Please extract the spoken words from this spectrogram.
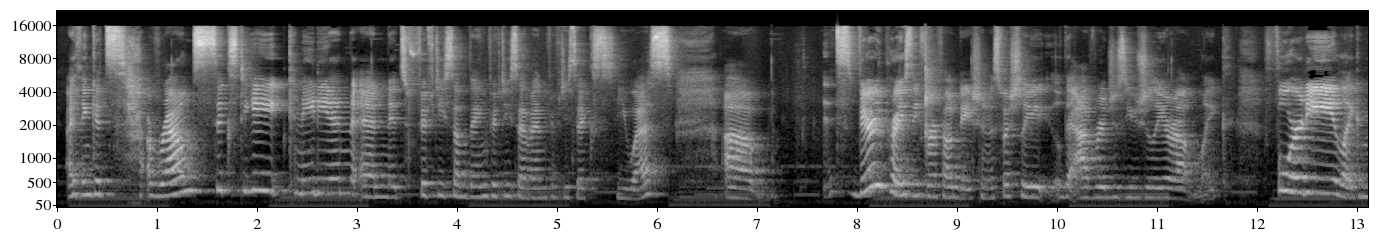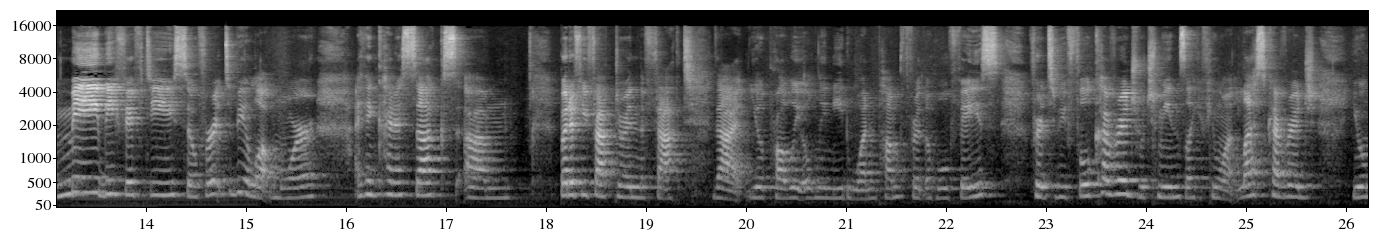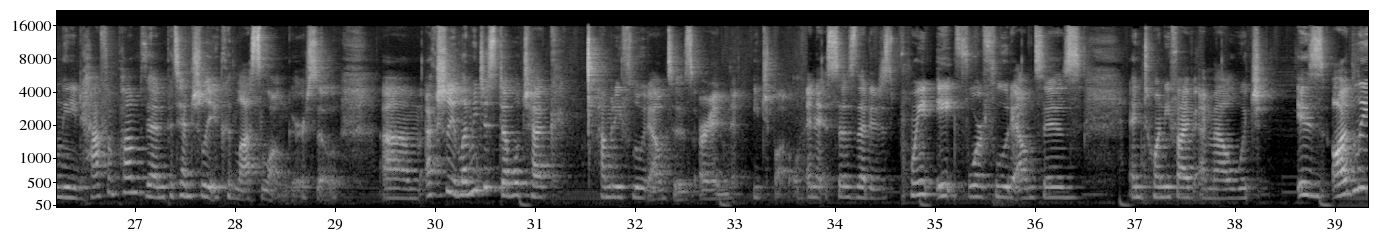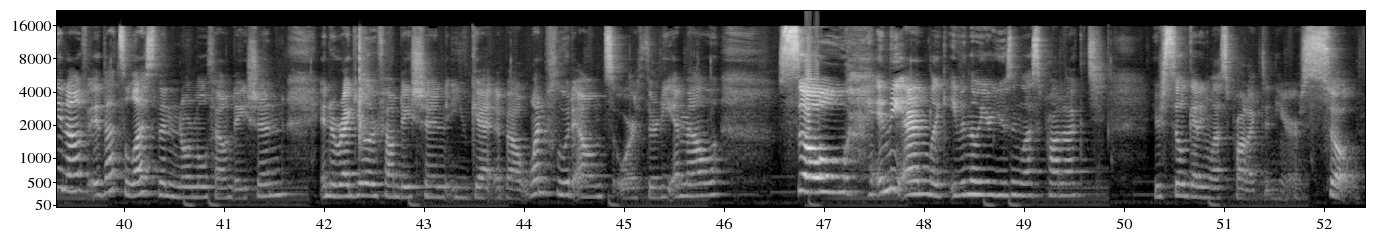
I think it's around 68 Canadian and it's 50 something, 57, 56 US. Um, it's very pricey for a foundation, especially the average is usually around like 40, like maybe 50. So for it to be a lot more, I think kind of sucks. Um, but if you factor in the fact that you'll probably only need one pump for the whole face for it to be full coverage, which means like if you want less coverage, you only need half a pump, then potentially it could last longer. So um, actually, let me just double check how many fluid ounces are in each bottle. And it says that it is 0.84 fluid ounces and 25 ml, which is oddly enough, that's less than a normal foundation. In a regular foundation, you get about one fluid ounce or 30 ml. So in the end, like even though you're using less product, you're still getting less product in here. So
